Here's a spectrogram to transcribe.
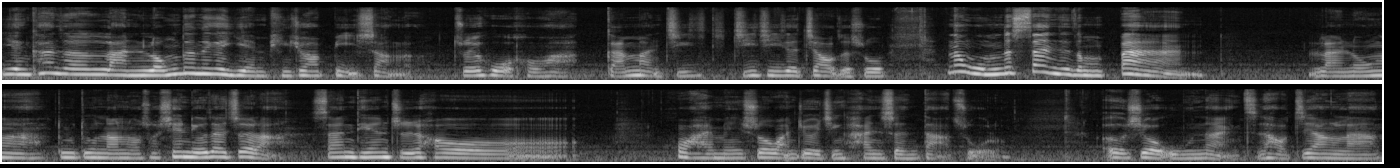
眼看着懒龙的那个眼皮就要闭上了，嘴火猴啊，赶满急急急的叫着说：“那我们的扇子怎么办？”懒龙啊，嘟嘟囔囔说：“先留在这啦，三天之后。”话还没说完，就已经鼾声大作了。二秀无奈，只好这样啦。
